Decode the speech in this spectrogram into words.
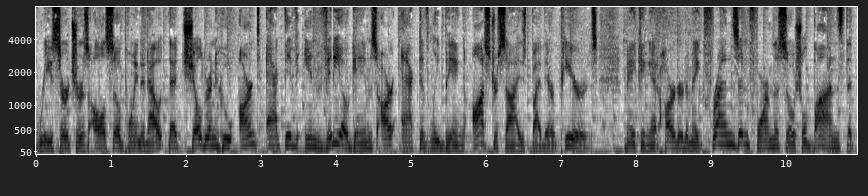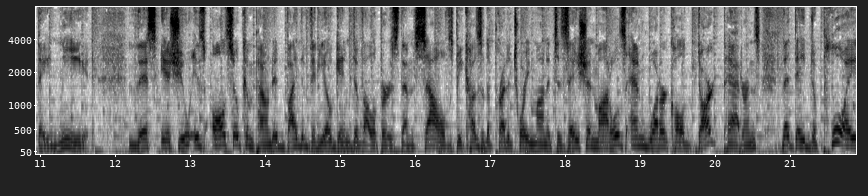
Researchers also pointed out that children children who aren't active in video games are actively being ostracized by their peers, making it harder to make friends and form the social bonds that they need. This issue is also compounded by the video game developers themselves because of the predatory monetization models and what are called dark patterns that they deploy,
